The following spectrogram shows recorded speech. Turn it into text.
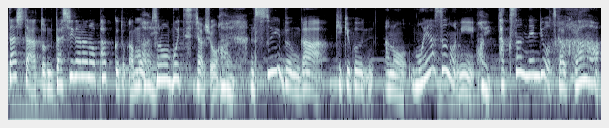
だ出した後の出し殻のパックとかも、はい。そのままボイって捨てちゃうでしょ、はい。水分が結局あの燃やすのに、はい。たくさん燃料を使うから、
